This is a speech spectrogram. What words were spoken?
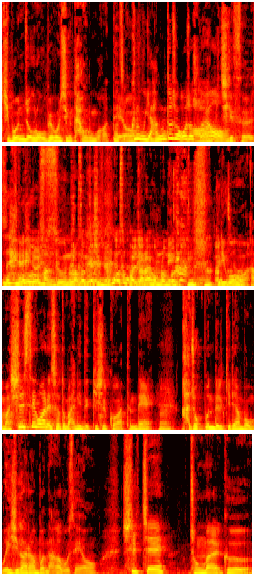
기본적으로 500원씩은 다 오른 것 같아요. 맞아. 그리고 양도 적어졌어요. 아, 미치겠어요. 진짜. 네. 이럴 수는 다섯. 개씩 묶어서 팔잖아요, 홈런볼은. 그리고 아마 실생활에서도 많이 느끼실 것 같은데 네. 가족분들끼리 한번 외식하러 한번 나가보세요. 실제 정말 그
